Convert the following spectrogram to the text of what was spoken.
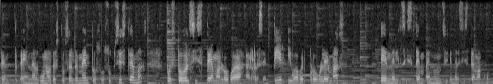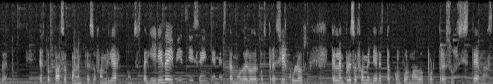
en alguno de estos elementos o subsistemas, pues todo el sistema lo va a resentir y va a haber problemas en el sistema, en el sistema completo. Esto pasa con la empresa familiar. Entonces, Taguir y Davis dicen en este modelo de los tres círculos que la empresa familiar está conformado por tres subsistemas,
